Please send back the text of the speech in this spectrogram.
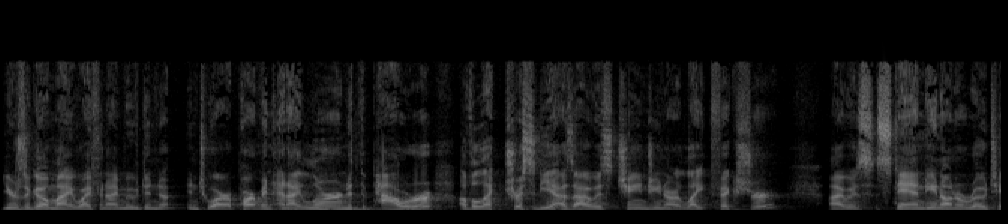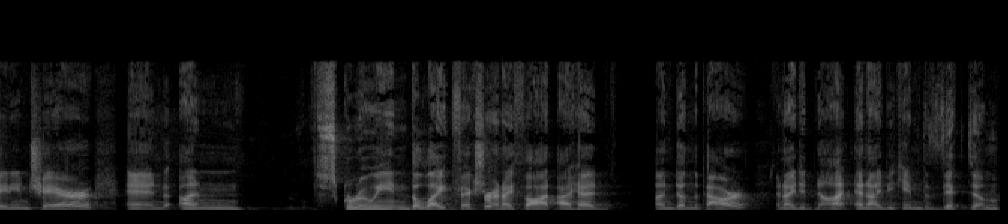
Years ago, my wife and I moved into our apartment, and I learned the power of electricity as I was changing our light fixture. I was standing on a rotating chair and unscrewing the light fixture, and I thought I had undone the power, and I did not, and I became the victim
